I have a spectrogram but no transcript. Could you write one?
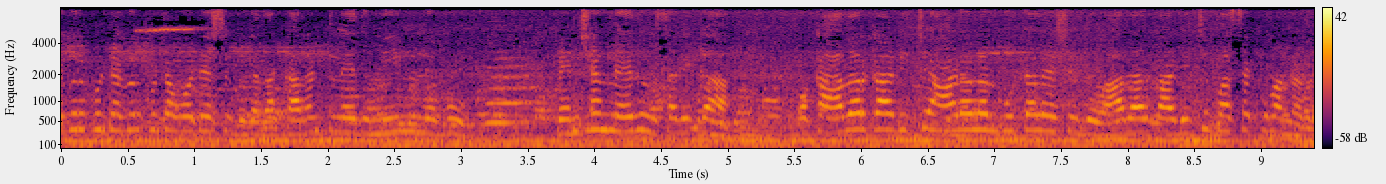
ఎగురుకుంటూ ఎగురుకుంటూ ఓటేస్తుంది కదా. కరెంటు లేదు నీళ్ళు లేవు పెన్షన్ లేదు సరిగ్గా ఒక ఆధార్ కార్డు ఇచ్చి ఆడవాళ్ళని గుట్టలేసిండు ఆధార్ కార్డు ఇచ్చి బస్ ఎక్కమన్నాడు.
